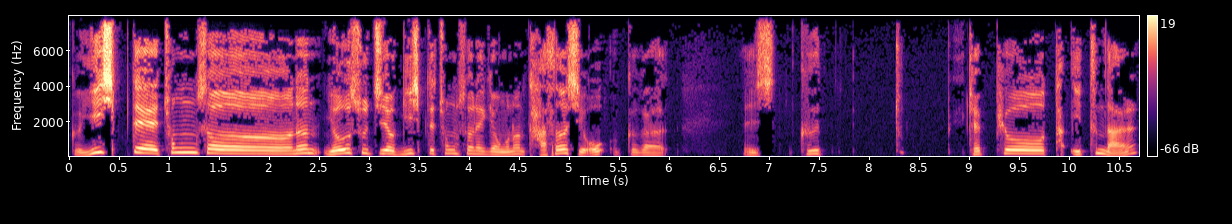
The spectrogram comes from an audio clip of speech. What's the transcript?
그 20대 총선은 여수 지역 20대 총선의 경우는 5시 오, 그가 그 투, 개표 이튿날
